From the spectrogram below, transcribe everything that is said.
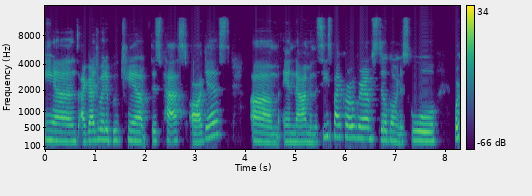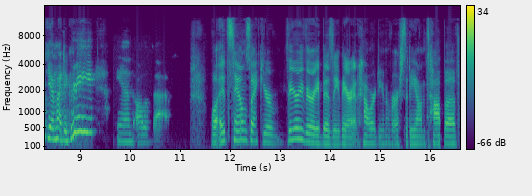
and I graduated boot camp this past August. Um, and now I'm in the CSPI program, still going to school, working on my degree, and all of that. Well, it sounds like you're very, very busy there at Howard University on top of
